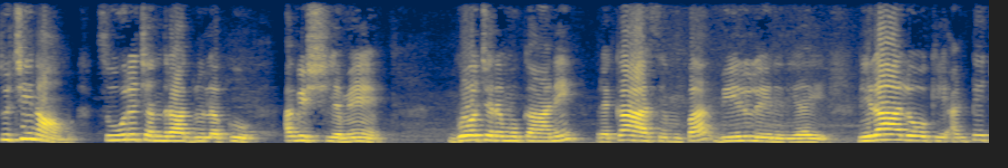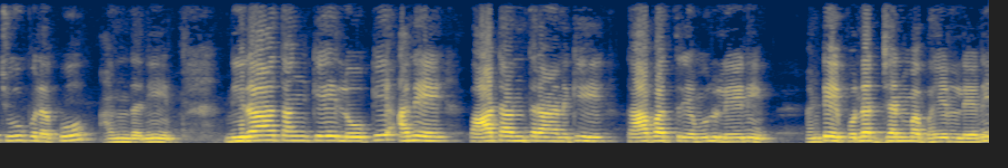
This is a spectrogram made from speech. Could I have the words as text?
శుచినాం సూర్యచంద్రాగ్నులకు అవిష్యమే గోచరము కాని ప్రకాశింప వీలు లేనిది అయి నిరాలోకి అంటే చూపులకు అందని. నిరాతంకే లోకే అనే పాఠాంతరానికి తాపత్రయములు లేని అంటే పునర్జన్మ భయం లేని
